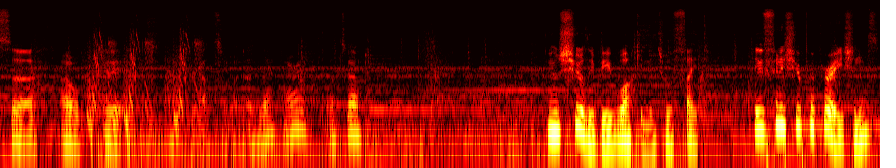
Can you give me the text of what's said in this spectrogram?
Let's, uh, oh, it is. I forgot someone does that. Alright, let's go. You'll surely be walking into a fight. Have you finished your preparations?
